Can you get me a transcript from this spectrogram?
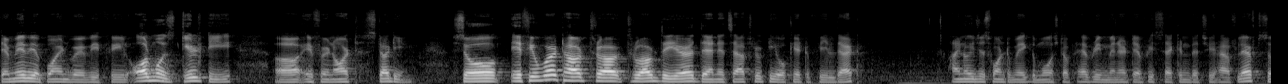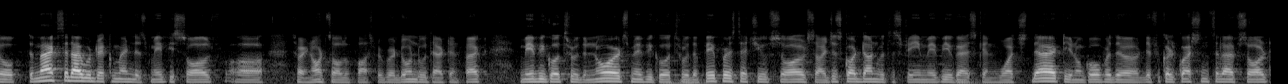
there may be a point where we feel almost guilty uh, if we're not studying. So if you worked hard throughout throughout the year, then it's absolutely okay to feel that. I know you just want to make the most of every minute, every second that you have left. So the max that I would recommend is maybe solve, uh, sorry, not solve the past paper. Don't do that. In fact, maybe go through the notes, maybe go through the papers that you've solved. So I just got done with the stream. Maybe you guys can watch that. You know, go over the difficult questions that I've solved.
